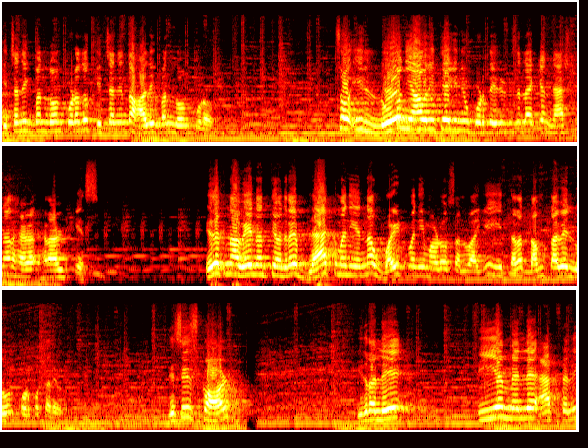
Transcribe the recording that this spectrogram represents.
ಕಿಚನಿಗೆ ಬಂದು ಲೋನ್ ಕೊಡೋದು ಕಿಚನ್ ಇಂದ ಹಾಲಿಗೆ ಬಂದು ಲೋನ್ ಕೊಡೋದು. ಸೊ ಈ ಲೋನ್ ಯಾವ ರೀತಿಯಾಗಿ ನೀವು ಕೊಡ್ತೀರಿ it is like a National Herald case ಇದಕ್ಕೆ ನಾವೇನಂತೀವಿ ಅಂದ್ರೆ ಬ್ಲ್ಯಾಕ್ ಮನಿಯನ್ನ ವೈಟ್ ಮನಿ ಮಾಡೋ ಸಲುವಾಗಿ ಈ ತರ ತಮ್ಮ ತಾವೇ ಲೋನ್ ಕೊಡ್ಕೊತಾರೆ ಇವರು. ದಿಸ್ ಈಸ್ ಕಾಲ್ಡ್ ಇದರಲ್ಲಿ P M L A act ಅಲ್ಲಿ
